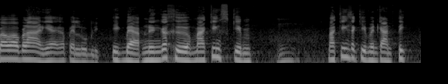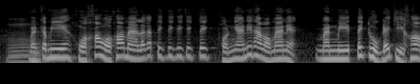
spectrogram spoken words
บลาบลาบลาอย่างเงี้ยก็เป็นรูบลิกอีกแบบหนึ่งก็คือ marking scheme marking scheme เป็นการติ๊กอืมเหมือนกับมีหัวข้อหัวข้อมาแล้วก็ติ๊กติ๊กติ๊กติ๊กติ๊กผลงานที่ทำออกมาเนี่ย มันมีติ๊กถูกได้กี่ข้อ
